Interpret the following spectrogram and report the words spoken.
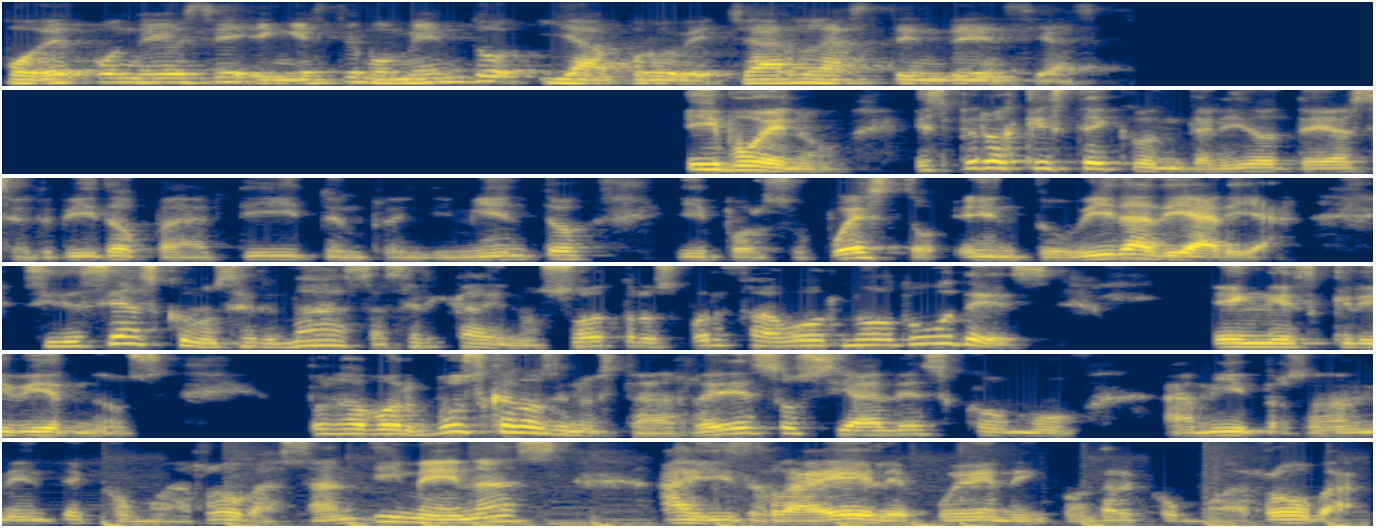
poder ponerse en este momento y aprovechar las tendencias. Y bueno, espero que este contenido te haya servido para ti, tu emprendimiento y por supuesto en tu vida diaria. Si deseas conocer más acerca de nosotros, por favor no dudes en escribirnos. Por favor, búscanos en nuestras redes sociales como a mí personalmente como arroba santimenas, a Israel le pueden encontrar como arroba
